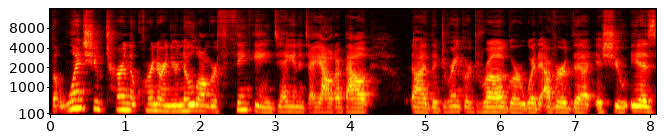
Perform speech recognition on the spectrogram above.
But once you turn the corner and you're no longer thinking day in and day out about uh, the drink or drug or whatever the issue is,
